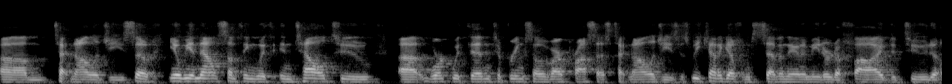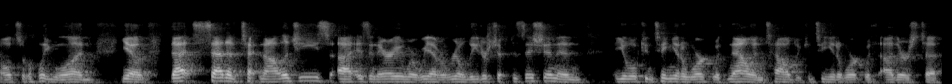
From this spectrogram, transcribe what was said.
um, technologies. So, you know, we announced something with Intel to uh, work with them to bring some of our process technologies as we kind of go from seven nanometer to five to two to ultimately one. You know, that set of technologies uh, is an area where we have a real leadership position and you will continue to work with now Intel, but continue to work with others to,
